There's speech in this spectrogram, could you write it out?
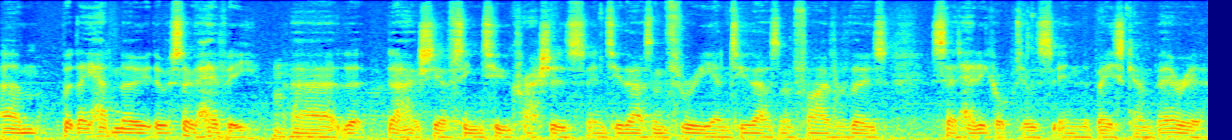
Um, but they had no, they were so heavy Mhm. uh, that, that actually I've seen two crashes in 2003 and 2005 of those said helicopters in the base camp area.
